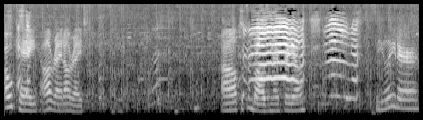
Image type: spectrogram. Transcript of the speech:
Okay, all right, all right. I'll put some balls in there for you. See you later.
